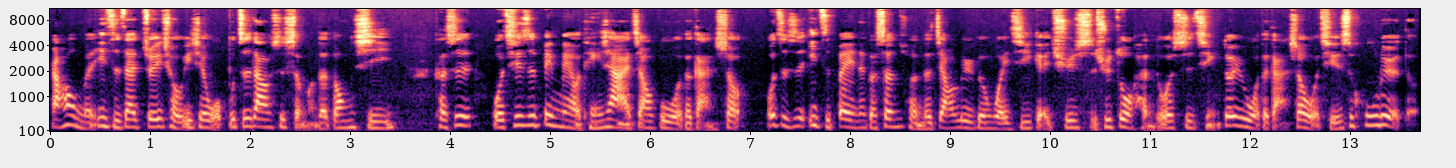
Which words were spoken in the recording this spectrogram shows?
然后我们一直在追求一些我不知道是什么的东西。可是我其实并没有停下来照顾我的感受。我只是一直被那个生存的焦虑跟危机给驱使去做很多事情，对于我的感受，我其实是忽略的。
